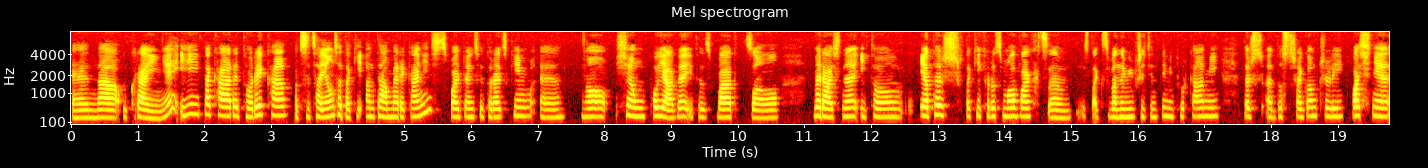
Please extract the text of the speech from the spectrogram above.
e, na Ukrainie. I taka retoryka podsycająca taki antyamerykanizm w społeczeństwie tureckim no, się pojawia i to jest bardzo wyraźne i to ja też w takich rozmowach z, z tak zwanymi przeciętnymi Turkami też dostrzegam, czyli właśnie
